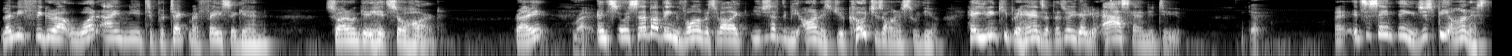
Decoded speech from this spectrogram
Let me figure out what I need to protect my face again so I don't get hit so hard. Right? Right. And so it's not about being vulnerable. It's about like, you just have to be honest. Your coach is honest with you. Hey, you didn't keep your hands up. That's why you got your ass handed to you. Yep. Right? It's the same thing. Just be honest.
